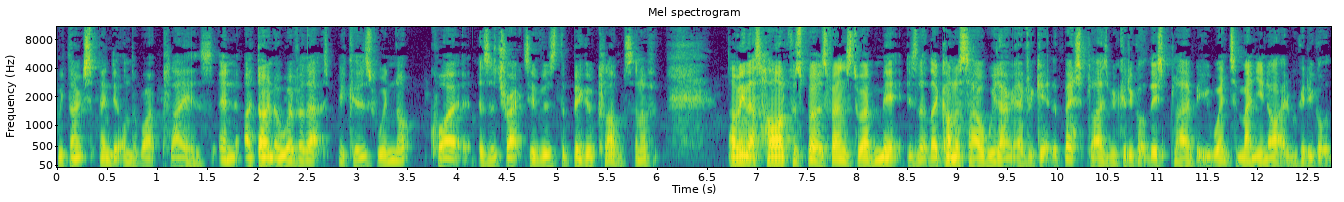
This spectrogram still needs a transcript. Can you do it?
we don't spend it on the right players, and I don't know whether that's because we're not quite as attractive as the bigger clubs. And I, I think that's hard for Spurs fans to admit is that they kind of say, oh, "We don't ever get the best players. We could have got this player, but he went to Man United. We could have got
